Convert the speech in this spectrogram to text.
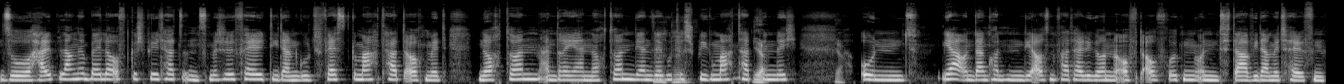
so halblange Bälle oft gespielt hat ins Mittelfeld, die dann gut festgemacht hat, auch mit Norton, Andrea Norton, der ein sehr mhm. gutes Spiel gemacht hat, ja. finde ich. Ja. Und ja, und dann konnten die Außenverteidigerinnen oft aufrücken und da wieder mithelfen.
